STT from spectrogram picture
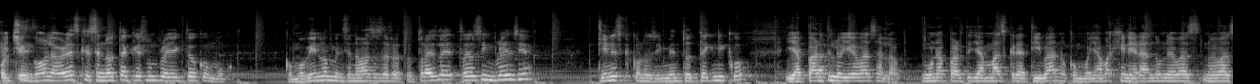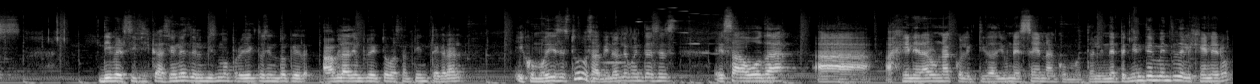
Qué chingón. La verdad es que se nota que es un proyecto como, como bien lo mencionabas hace rato. Traes, la- traes influencia, tienes conocimiento técnico y aparte lo llevas a la, una parte ya más creativa, ¿no? como llama, generando nuevas, nuevas diversificaciones del mismo proyecto. Siento que habla de un proyecto bastante integral. Y como dices tú, o sea, a final de cuentas es esa oda a, a generar una colectividad y una escena como tal, independientemente del género,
